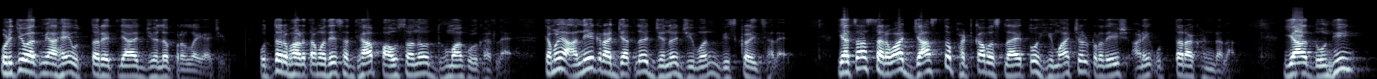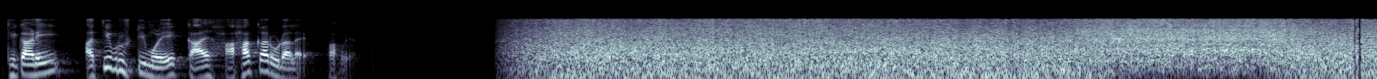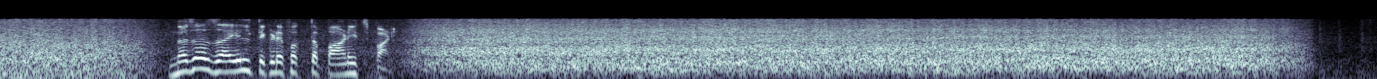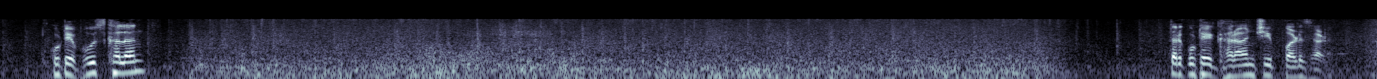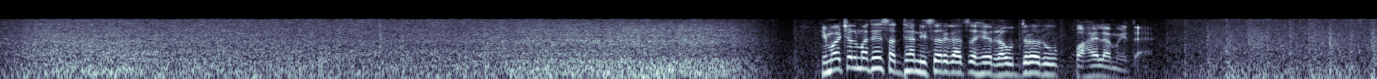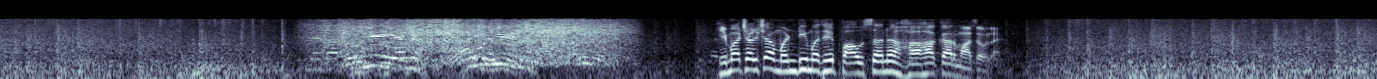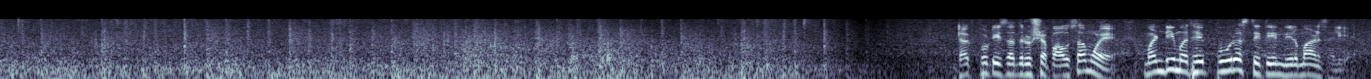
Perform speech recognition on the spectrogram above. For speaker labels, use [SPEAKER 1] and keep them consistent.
[SPEAKER 1] पुढची बातमी आहे उत्तरेतल्या जलप्रलयाची. उत्तर भारतामध्ये सध्या पावसानं धुमाकूळ घातलाय. त्यामुळे अनेक राज्यातलं जनजीवन विस्कळीत झालंय. याचा सर्वात जास्त फटका बसलाय तो हिमाचल प्रदेश आणि उत्तराखंडला. या दोन्ही ठिकाणी अतिवृष्टीमुळे काय हाहाकार उडालाय पाहूया.
[SPEAKER 2] नजर जाईल तिकडे फक्त पाणीच पाणी. कुठे भूस्खलन? तर कुठे घरांची पडझड? हिमाचलमध्ये सध्या निसर्गाचं हे रौद्र रूप पाहायला मिळत आहे. हिमाचलच्या मंडीमध्ये पावसानं हाहाकार माजवलाय. ढगफुटी सदृश्य पावसामुळे मंडीमध्ये पूरस्थिती निर्माण झाली आहे.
